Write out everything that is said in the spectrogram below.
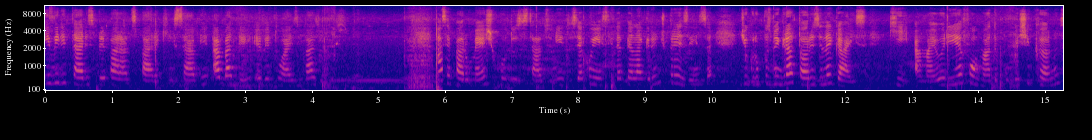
e militares preparados para, quem sabe, abater eventuais invasores. Separa o México dos Estados Unidos é conhecida pela grande presença de grupos migratórios ilegais que a maioria é formada por mexicanos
